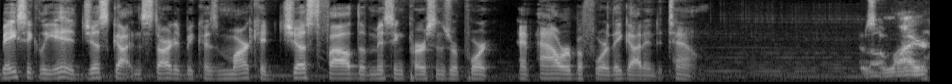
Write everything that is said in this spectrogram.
basically it had just gotten started because Mark had just filed the missing persons report an hour before they got into town. Little liar.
